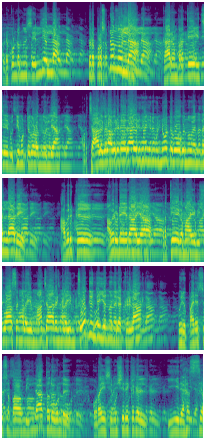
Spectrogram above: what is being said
അവരെ കൊണ്ടൊന്നും ശല്യല്ല. അത്ര പ്രശ്നമൊന്നുമില്ല. കാരണം പ്രത്യേകിച്ച് ബുദ്ധിമുട്ടുകളൊന്നുമില്ല. കുറച്ചാളുകൾ അവരുടേതായ രീതിയിൽ ഇങ്ങനെ മുന്നോട്ട് പോകുന്നു എന്നതല്ലാതെ അവർക്ക് അവരുടേതായ പ്രത്യേകമായ വിശ്വാസങ്ങളെയും ആചാരങ്ങളെയും ചോദ്യം ചെയ്യുന്ന നിലക്കുള്ള ഒരു പരസ്യ സ്വഭാവം ഇല്ലാത്തതുകൊണ്ട് കുറേശ്ശി മുഷിരിക്കുകൾ ഈ രഹസ്യ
